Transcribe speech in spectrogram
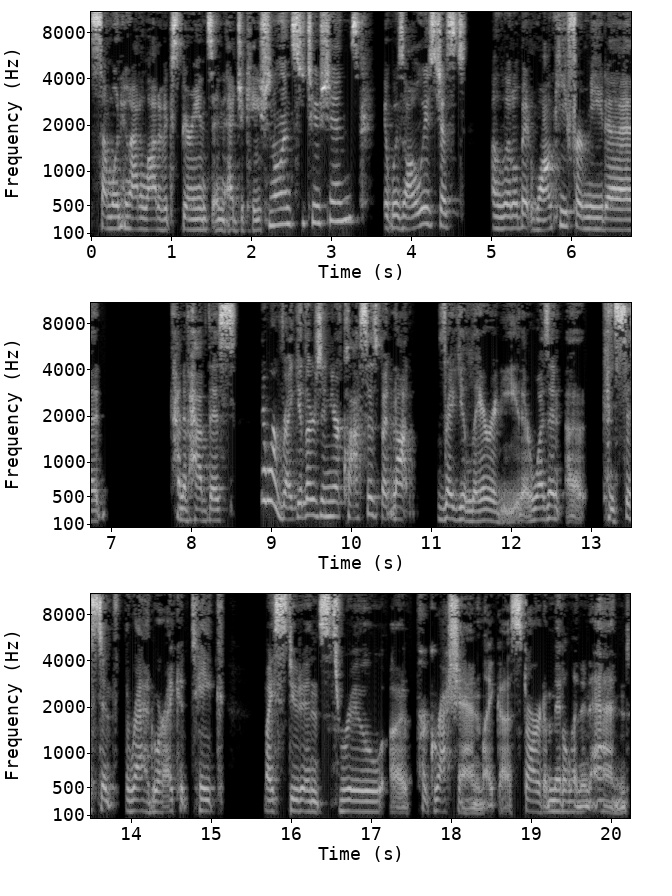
someone who had a lot of experience in educational institutions, it was always just a little bit wonky for me to kind of have this. There were regulars in your classes, but not regularity. There wasn't a consistent thread where I could take my students through a progression, like a start, a middle, and an end,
